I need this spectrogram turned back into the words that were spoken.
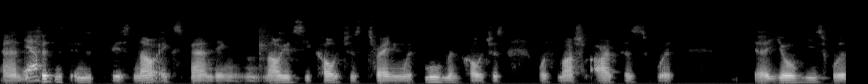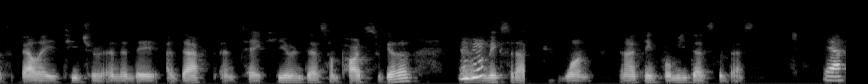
And yeah. the fitness industry is now expanding. Now you see coaches training with movement coaches, with martial artists, with uh, yogis, with ballet teacher, and then they adapt and take here and there some parts together and mm-hmm. mix it up one. And I think for me, that's the best. Yeah,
